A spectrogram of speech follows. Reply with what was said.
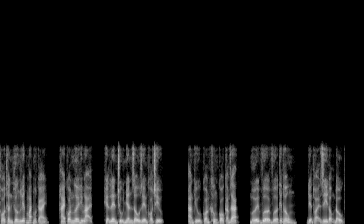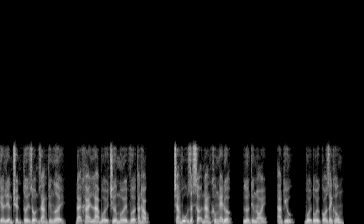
Phó thần thương liếc mắt một cái, hai con ngươi hiếp lại, hiện lên chủ nhân giấu giếm khó chịu. An cựu còn không có cảm giác mới vừa vừa tiếp thông, điện thoại di động đầu kia liền chuyển tới rộn ràng tiếng người, đại khái là buổi trưa mới vừa tan học. Trang vũ rất sợ nàng không nghe được, lớn tiếng nói, an cửu, buổi tối có danh không?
